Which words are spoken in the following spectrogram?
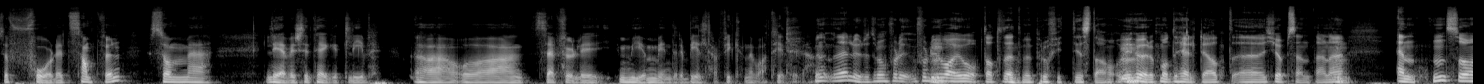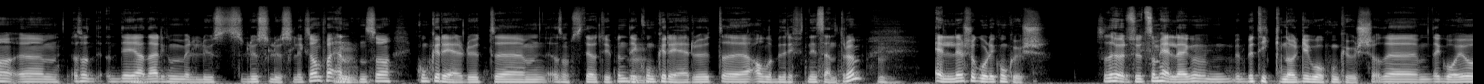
så får du et samfunn som eh, lever sitt eget liv. Uh, og selvfølgelig mye mindre biltrafikk enn det var tidligere. Men, men jeg lurer, Trond, for du, for du mm. var jo opptatt av dette med profitt i stad. Og vi mm. hører på en måte hele tida at uh, kjøpesentrene mm. Enten så um, altså det, det, er liksom lus-lus, liksom. For mm. enten så konkurrerer du ut uh, altså Stereotypen, de mm. konkurrerer ut uh, alle bedriftene i sentrum. Mm. Eller så går de konkurs. Så det høres ut som hele Butikk-Norge går konkurs. Og det, det, går jo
